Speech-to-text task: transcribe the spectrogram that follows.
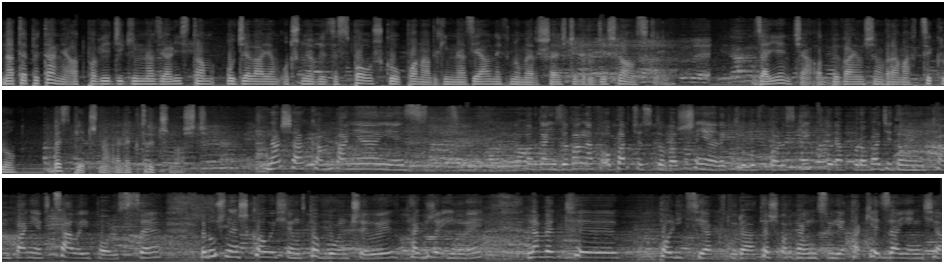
Na te pytania odpowiedzi gimnazjalistom udzielają uczniowie Zespołu Szkół Ponadgimnazjalnych nr 6 w Rudzie Śląskiej. Zajęcia odbywają się w ramach cyklu Bezpieczna elektryczność. Nasza kampania jest organizowana w oparciu o Stowarzyszenie Elektrygów Polskich, która prowadzi tą kampanię w całej Polsce. Różne szkoły się w to włączyły, także i my. Nawet y, policja, która też organizuje takie zajęcia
